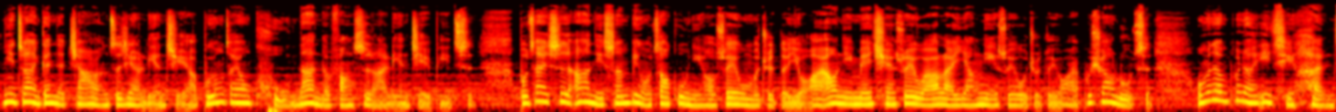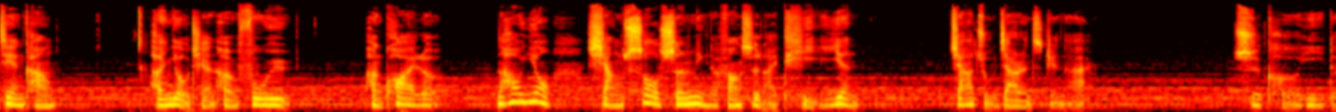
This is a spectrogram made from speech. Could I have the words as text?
你也知道你跟你的家人之间的连接啊，不用再用苦难的方式来连接彼此，不再是啊你生病我照顾你哦，所以我们觉得有爱；然后你没钱，所以我要来养你，所以我觉得有爱。不需要如此，我们能不能一起很健康、很有钱、很富裕、很快乐，然后用？享受生命的方式来体验家族家人之间的爱是可以的，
